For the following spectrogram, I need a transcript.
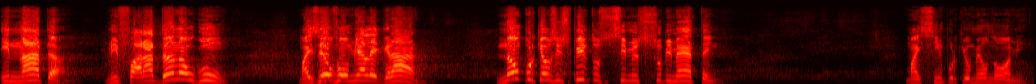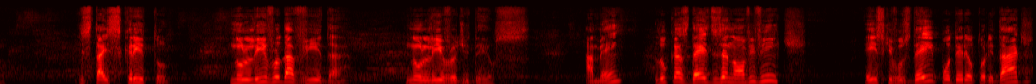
e nada me fará dano algum, mas eu vou me alegrar, não porque os espíritos se me submetem, mas sim porque o meu nome está escrito no livro da vida, no livro de Deus. Amém? Lucas 10, 19 e 20. Eis que vos dei poder e autoridade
